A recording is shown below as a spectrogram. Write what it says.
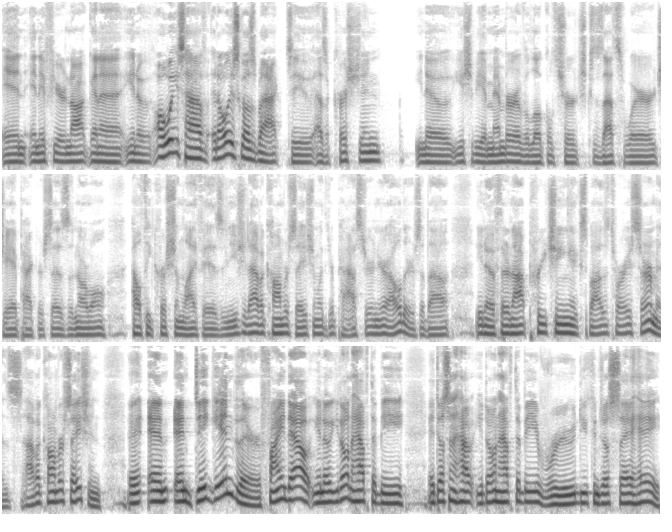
and and if you're not gonna, you know, always have it. Always goes back to as a Christian, you know, you should be a member of a local church because that's where J.I. Packer says the normal, healthy Christian life is. And you should have a conversation with your pastor and your elders about, you know, if they're not preaching expository sermons, have a conversation and and, and dig in there, find out. You know, you don't have to be. It doesn't have. You don't have to be rude. You can just say, hey,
